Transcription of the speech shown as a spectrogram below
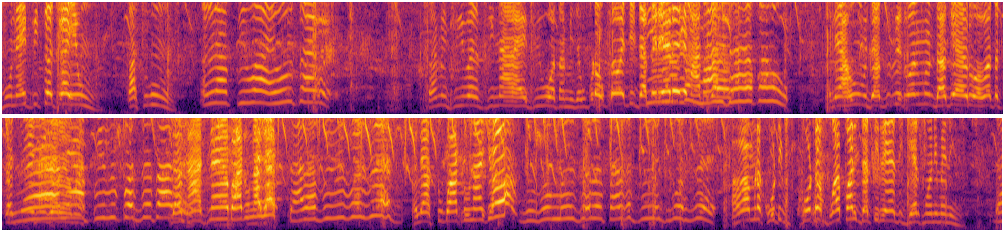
હું નહીં પીતો જાય હું કશું. તમે પીવા કિનારા પીવો તમે ઉપડા ઉપડા દીધા તમે રેડે રે એટલે આવું. જાતું રે તોન મન ડાગે હારું હવે તો ટચ નહીં તારે. નાચ ને બાટું ના જાય? એટલે આ તું બાટલું નાખ્યો હવે હમણાં ખોટી ખોટા ભોય પડી જતી રહે હતી ઘેર સોની મેની ઓછું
